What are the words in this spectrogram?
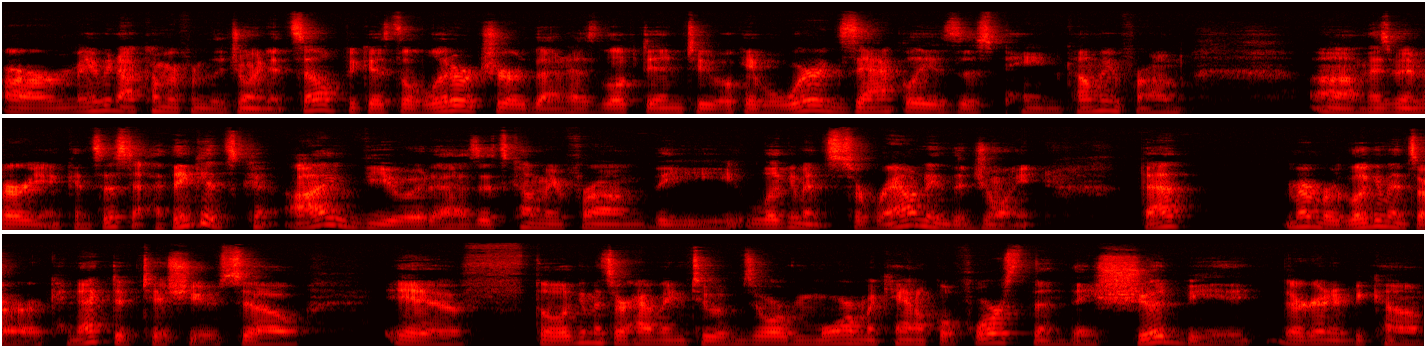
are maybe not coming from the joint itself because the literature that has looked into okay well where exactly is this pain coming from um, has been very inconsistent. I think it's I view it as it's coming from the ligaments surrounding the joint. That remember ligaments are a connective tissue, so if the ligaments are having to absorb more mechanical force than they should be, they're going to become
